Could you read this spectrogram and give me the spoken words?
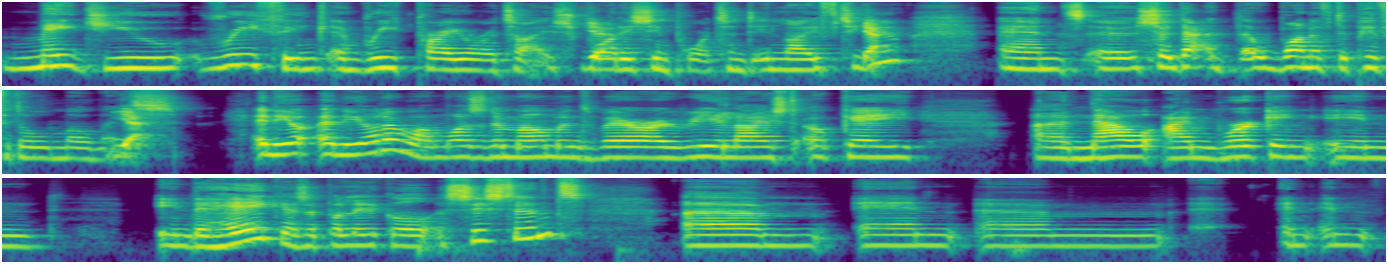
made you rethink and reprioritize Yeah. what is important in life to Yeah. you, and uh, so that that one of the pivotal moments. Yeah. And the and the other one was the moment where I realized, okay, uh, now I'm working in in The Hague as a political assistant, um, and um, and and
